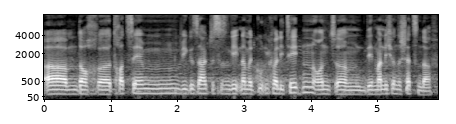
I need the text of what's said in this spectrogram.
Ähm, doch äh, trotzdem, wie gesagt, ist es ein Gegner mit guten Qualitäten und ähm, den man nicht unterschätzen darf.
